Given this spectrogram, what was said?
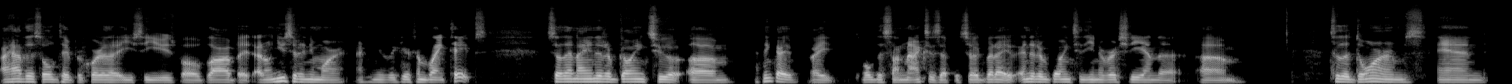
i have this old tape recorder that i used to use blah blah blah but i don't use it anymore. And he was like here's some blank tapes. So then i ended up going to um i think i i told this on max's episode but i ended up going to the university and the um to the dorms and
